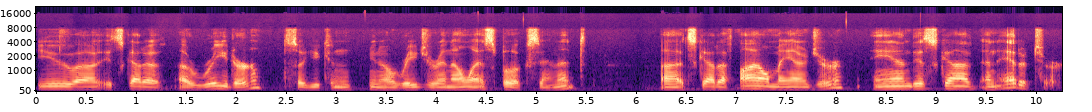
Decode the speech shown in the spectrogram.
you uh, it's got a, a reader, so you can you know read your NLS books in it. Uh, it's got a file manager and it's got an editor.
